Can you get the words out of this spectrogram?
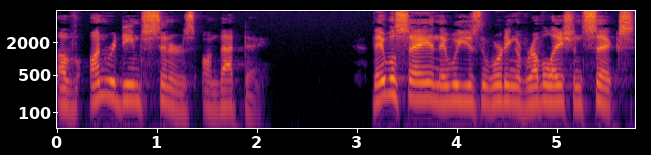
of unredeemed sinners on that day? They will say, and they will use the wording of Revelation 6,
